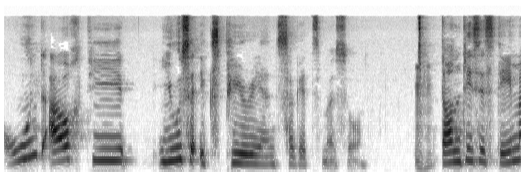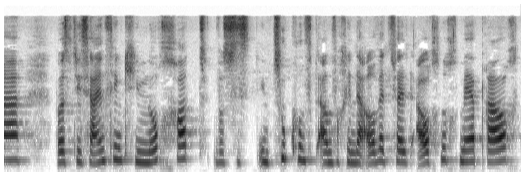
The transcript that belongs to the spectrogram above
und auch die User Experience, sag ich jetzt mal so. Mhm. Dann dieses Thema, was Design Thinking noch hat, was es in Zukunft einfach in der Arbeitswelt auch noch mehr braucht,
